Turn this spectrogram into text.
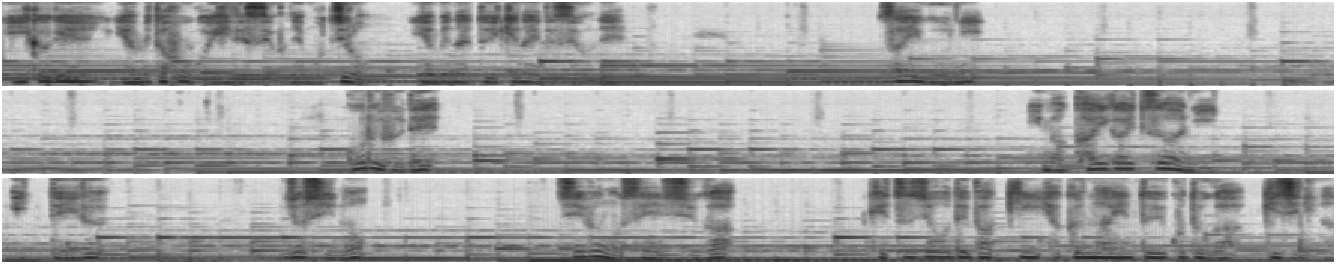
いい加減やめた方がいいですよねもちろんやめないといけないですよね。最後に、ゴルフで、今海外ツアーに行っている女子の渋野選手が欠場で罰金100万円ということが記事になっ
